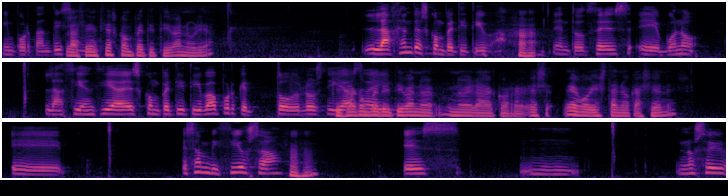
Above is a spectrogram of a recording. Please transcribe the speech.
importantísimo. ¿La ciencia es competitiva, Nuria? La gente es competitiva. Entonces, eh, bueno, la ciencia es competitiva porque todos los días. Quizá competitiva no, era correr. ¿Es egoísta en ocasiones? Eh, es ambiciosa, es. Mm, no sé.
